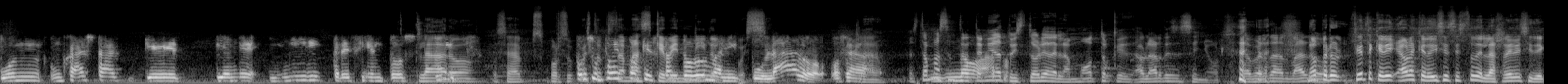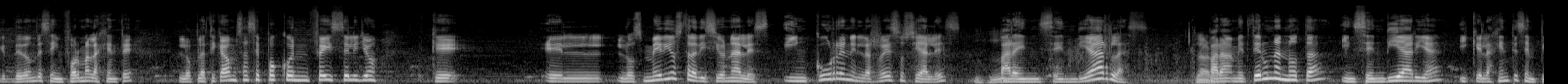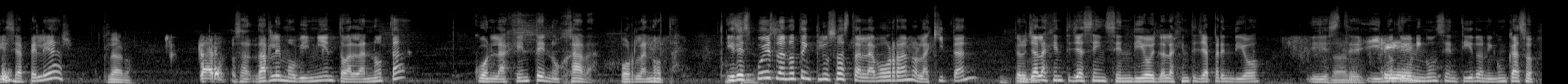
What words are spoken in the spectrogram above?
un, un hashtag que tiene 1300 Claro, tweets? o sea, pues, por por supuesto, que está más que que, está vendido. todo pues. manipulado o sea Claro. Está más entretenida tu historia de la moto que hablar de ese señor. La verdad, Valdo. No, pero fíjate que ahora que lo dices esto de las redes y de, de dónde se informa la gente, lo platicábamos hace poco en Face, él y yo, que el- los medios tradicionales incurren en las redes sociales para incendiarlas, Claro, para meter una nota incendiaria y que la gente se empiece a pelear. claro. claro O sea, darle movimiento a la nota con la gente enojada por la nota. Y después la nota incluso hasta la borran o la quitan, pero ya la gente ya se incendió, ya la gente ya prendió. Y, este, Claro. y Sí. no tiene ningún sentido, ningún caso.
